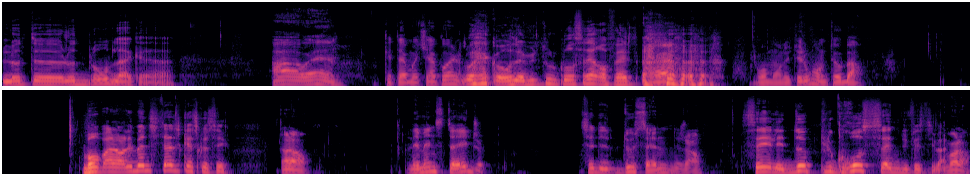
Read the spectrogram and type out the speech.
l'autre, euh, l'autre blonde là que- Ah ouais, qui était à moitié à poil. Ouais, quand on a vu tout le concert en fait. Ouais. Bon, mais on était loin, on était au bar. bon, bah, alors les main stage, qu'est-ce que c'est? Alors, les main stage, c'est des deux scènes déjà. C'est les deux plus grosses scènes du festival. Voilà.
